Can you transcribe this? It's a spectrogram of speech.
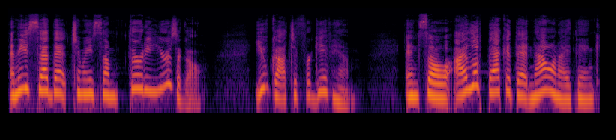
And he said that to me some 30 years ago. You've got to forgive him. And so I look back at that now and I think,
